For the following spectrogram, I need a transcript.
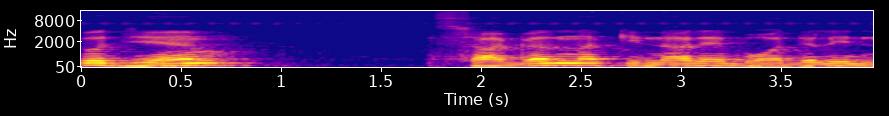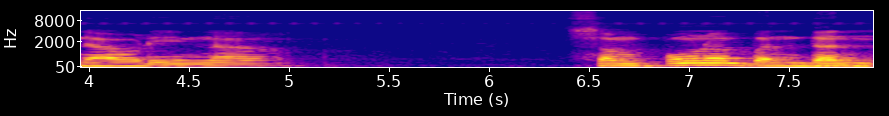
તો જેમ સાગરના કિનારે બોધેલી નાવડીના સંપૂર્ણ બંધન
